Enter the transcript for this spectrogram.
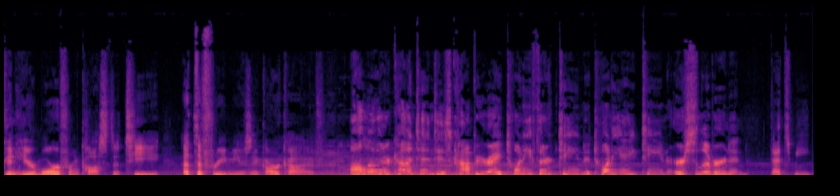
can hear more from Kosta T at the Free Music Archive. All other content is copyright 2013 to 2018 Ursula Vernon. That's me.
